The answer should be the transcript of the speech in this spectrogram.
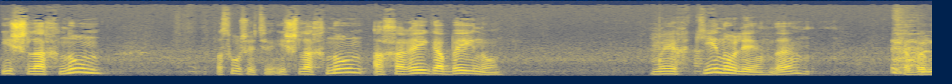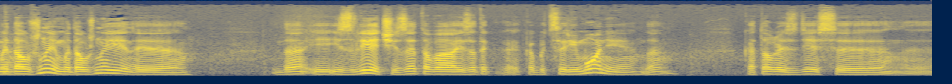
Ишлахнум, послушайте, Ишлахнум Ахарей Габейну. Мы их кинули, да, как бы мы должны, мы должны э, да, и извлечь из этого, из этой как бы церемонии, да, которая здесь э, э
